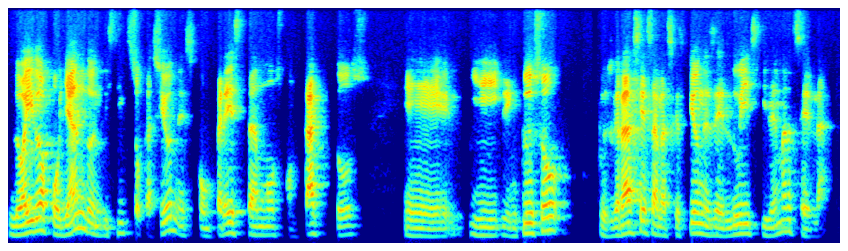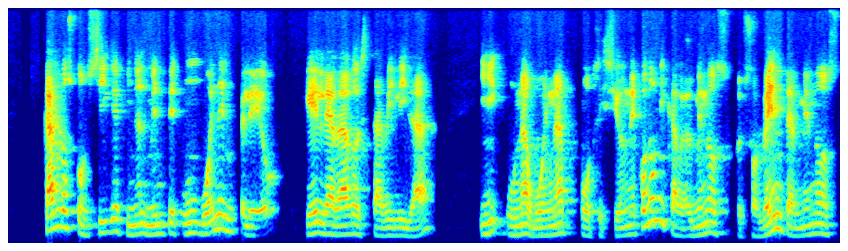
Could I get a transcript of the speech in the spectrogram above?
lo ha ido apoyando en distintas ocasiones con préstamos, contactos, e incluso, pues gracias a las gestiones de Luis y de Marcela, Carlos consigue finalmente un buen empleo que le ha dado estabilidad y una buena posición económica, al menos pues, solvente, al menos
